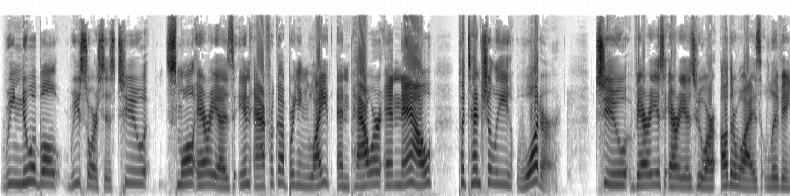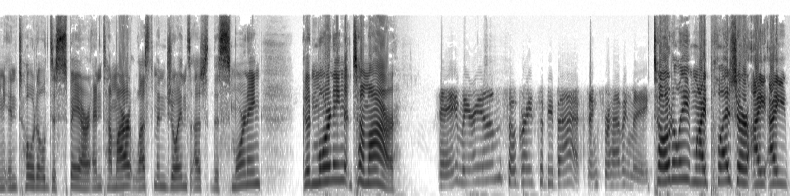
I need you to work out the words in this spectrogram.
renewable resources to small areas in Africa, bringing light and power and now potentially water to various areas who are otherwise living in total despair. And Tamar Lustman joins us this morning. Good morning, Tamar. Hey, Miriam. So great to be back. Thanks for having me. Totally my pleasure. I I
